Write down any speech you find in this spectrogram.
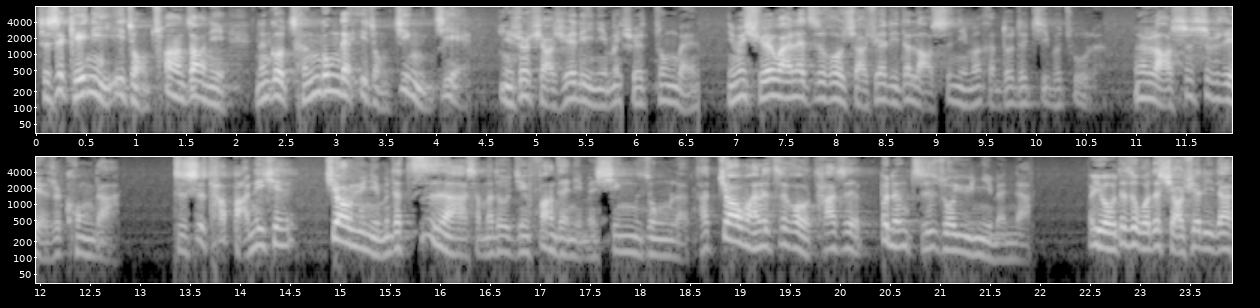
只是给你一种创造你能够成功的一种境界。你说小学里你们学中文。你们学完了之后，小学里的老师你们很多都记不住了。那老师是不是也是空的？只是他把那些教育你们的字啊，什么都已经放在你们心中了。他教完了之后，他是不能执着于你们的。哎呦，这是我的小学里的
